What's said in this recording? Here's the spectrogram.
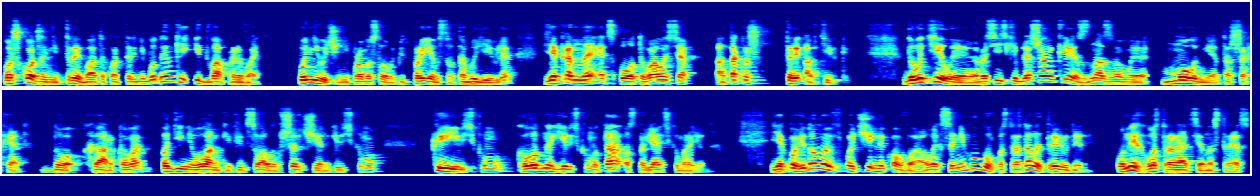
Пошкоджені три багатоквартирні будинки і два приватні. Понівечені промислове підприємство та будівля, яка не експлуатувалася, а також три автівки. Долетіли російські бляшанки з назвами Молнія та Шахет до Харкова. Падіння уламків фіксували в Шевченківському, Київському, Холодногірському та Основ'янському районах. Як повідомив очільник ОВА Олег Санігубов, постраждали три людини. У них гостра реакція на стрес.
